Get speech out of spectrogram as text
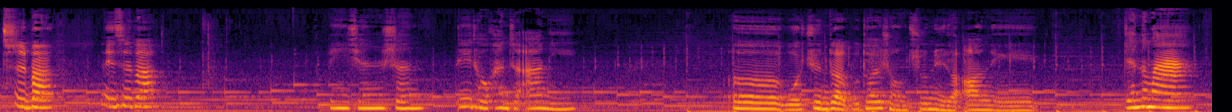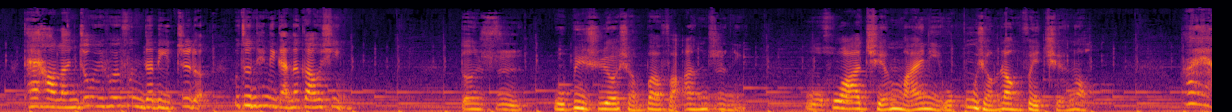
吃吧，你吃吧。”冰先生低头看着阿尼：“呃，我现在不太想吃你的阿尼。”“真的吗？太好了，你终于恢复你的理智了，我真替你感到高兴。”但是我必须要想办法安置你。我花钱买你，我不想浪费钱哦。哎呀，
